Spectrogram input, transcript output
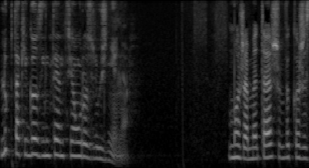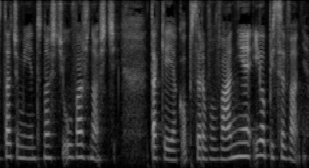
lub takiego z intencją rozluźnienia. Możemy też wykorzystać umiejętności uważności, takie jak obserwowanie i opisywanie.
